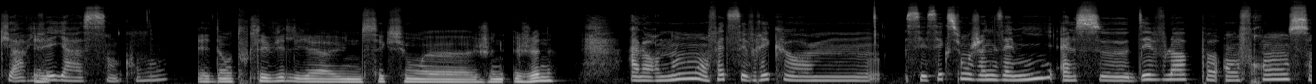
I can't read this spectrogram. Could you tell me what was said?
qui est arrivé Et- il y a 5 ans. Et dans toutes les villes, il y a une section jeune, jeune? Alors non, en fait, c'est vrai que hum, ces sections jeunes amis, elles se développent en France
